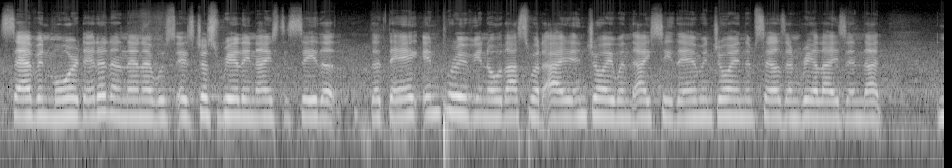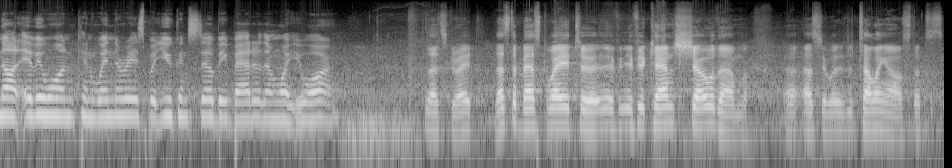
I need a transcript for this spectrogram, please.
seven more did it and then it was it's just really nice to see that that they improve you know that's what I enjoy when I see them enjoying themselves and realizing that not everyone can win the race but you can still be better than what you are That's great. That's the best way to, if, if you can show them uh, as you were telling us. That's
